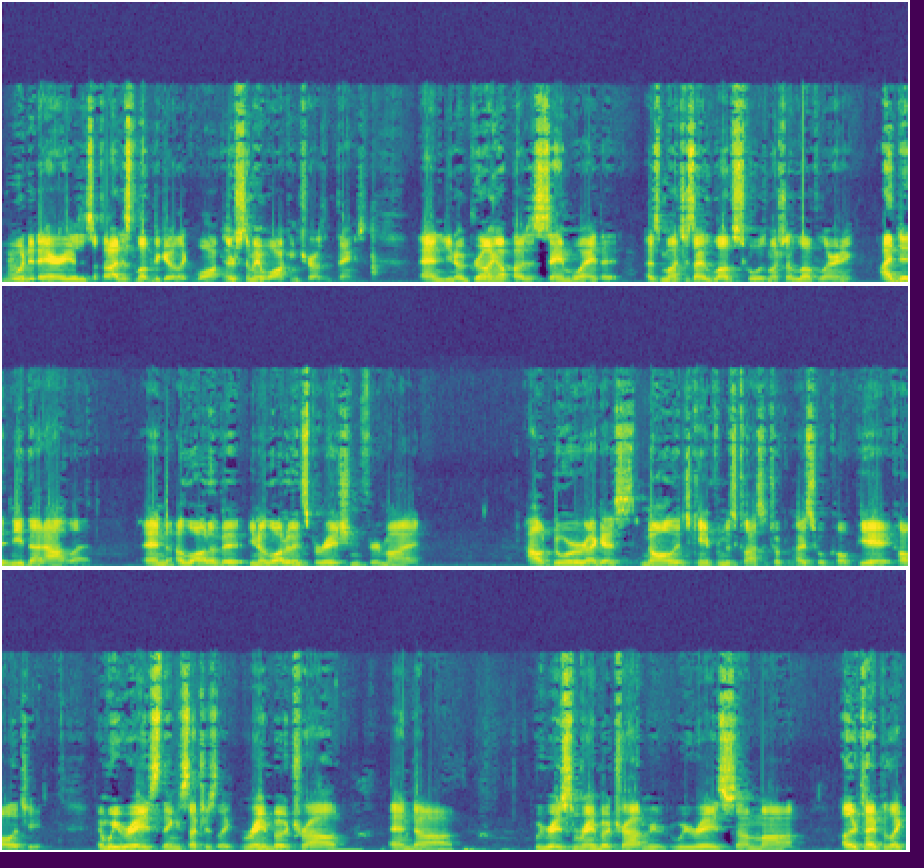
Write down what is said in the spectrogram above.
wooded areas and stuff that i just love to go like walk. There's so many walking trails and things. And you know growing up i was the same way that as much as i love school as much as i love learning i did need that outlet. And a lot of it you know a lot of inspiration for my outdoor i guess knowledge came from this class i took in high school called pa ecology. And we raised things such as like rainbow trout and uh, we raised some rainbow trout and we, we raised some uh, other type of like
